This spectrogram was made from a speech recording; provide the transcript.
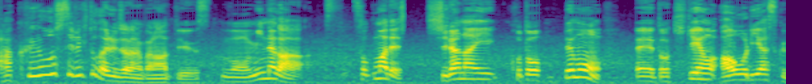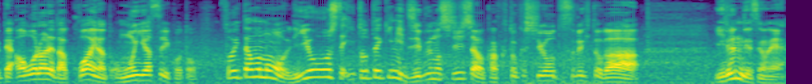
悪用してる人がいるんじゃないのかなっていう、もうみんながそこまで知らないこと、でも、えっ、ー、と、危険を煽りやすくて、煽られたら怖いなと思いやすいこと、そういったものを利用して意図的に自分の支持者を獲得しようとする人がいるんですよね。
